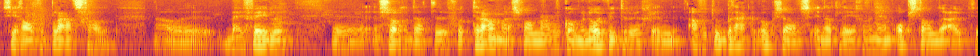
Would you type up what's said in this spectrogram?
zich al verplaatst hadden. Nou, uh, bij velen zorgde dat voor trauma's van, nou, we komen nooit meer terug. En af en toe braken er ook zelfs in dat leger van hem opstanden uit,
